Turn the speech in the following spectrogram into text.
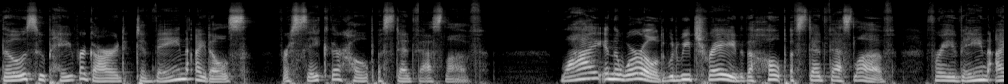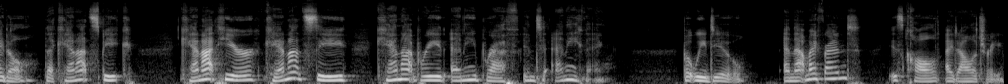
those who pay regard to vain idols forsake their hope of steadfast love. Why in the world would we trade the hope of steadfast love for a vain idol that cannot speak, cannot hear, cannot see, cannot breathe any breath into anything? But we do. And that, my friend, is called idolatry.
